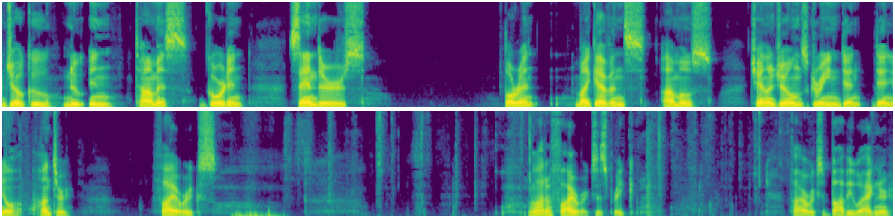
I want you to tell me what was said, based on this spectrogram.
Njoku, Newton, Thomas, Gordon, Sanders, Laurent, Mike Evans, Amos, Chandler Jones, Green, Dan- Danielle Hunter, Fireworks. A lot of fireworks this break. Fireworks, Bobby Wagner.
